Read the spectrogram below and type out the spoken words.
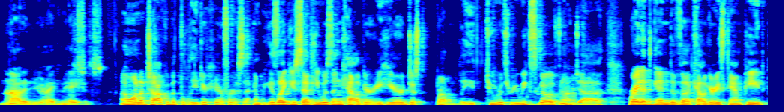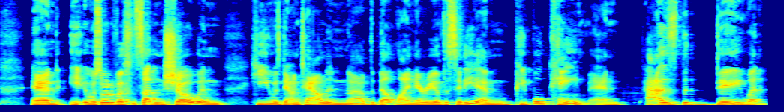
not in the United Nations. I want to talk about the leader here for a second because, like you said, he was in Calgary here just probably two or three weeks ago, if not uh, right at the end of uh, Calgary Stampede. And he, it was sort of a sudden show, and he was downtown in uh, the Beltline area of the city, and people came. And as the day went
